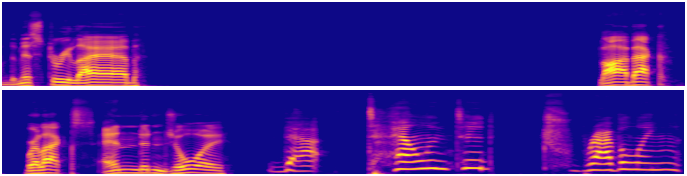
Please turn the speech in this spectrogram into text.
of the Mystery Lab, lie back, relax, and enjoy. That talented traveling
